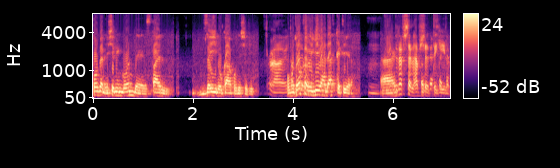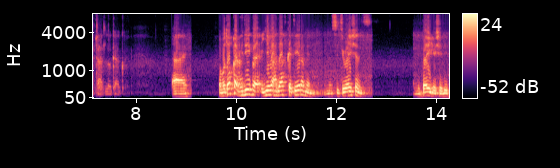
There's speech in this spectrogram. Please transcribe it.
فوق ال 20 جون ب style زي لوكاكو ده شديد. آه ومتوقع يجيب أهداف كثيره. آه. نفس الهبشة الثقيلة بتاعت لوكاكو. اي ومتوقع يجيب يجيب أهداف كثيره من من situations اللي ضيقة شديد.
